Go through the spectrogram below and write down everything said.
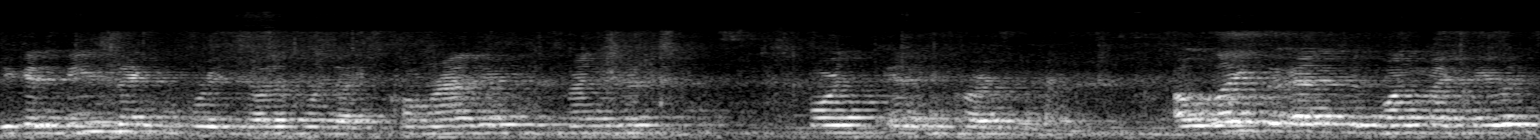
we can be thankful for each other for that camaraderie, friendship, support, and encouragement. I would like to end with one of my favorite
